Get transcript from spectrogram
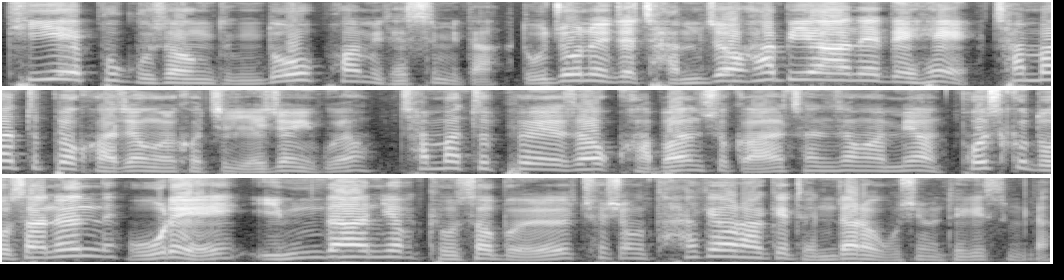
TF 구성 등도 포함이 됐습니다. 노조는 이제 잠정 합의안에 대해 찬반 투표 과정을 거칠 예정이고요. 찬반 투표에서 과반수가 찬성하면 포스코 노사는 올해 임단협 교섭을 최종 타결하게 된다라고 보시면 되겠습니다.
